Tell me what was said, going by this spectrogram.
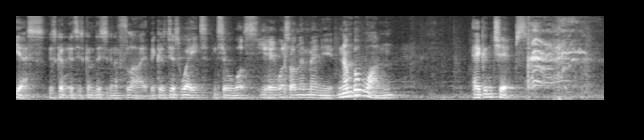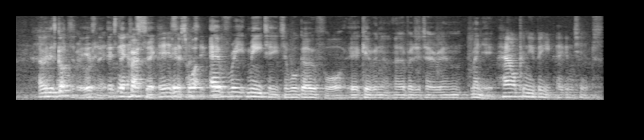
Yes, it's going. It's going. This is going to fly because just wait until what's you hear what's on the menu. Number one, egg and chips. I mean, it's got to be, isn't it? It's the Yes, classic. it is it's what classic. every meat eater will go for, given a vegetarian menu. How can you beat egg and chips?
